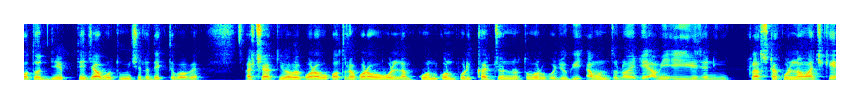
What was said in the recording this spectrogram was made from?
কত ডেপতে যাব তুমি সেটা দেখতে পাবে। আচ্ছা কীভাবে পড়াবো, কতটা পড়াবো বললাম। কোন কোন পরীক্ষার জন্য তোমার উপযোগী? এমন তো নয় যে আমি এই রিজনিং ক্লাসটা করলাম আজকে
